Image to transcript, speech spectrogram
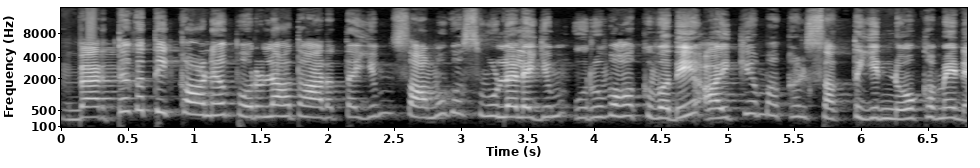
வர்த்தகத்திற்கான பொருளாதாரத்தையும் சமூக சூழலையும் உருவாக்குவதே ஐக்கிய மக்கள் சக்தியின் நோக்கம் என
